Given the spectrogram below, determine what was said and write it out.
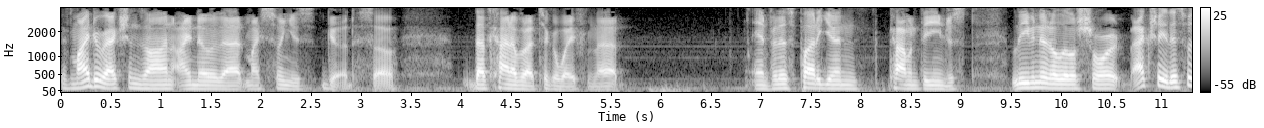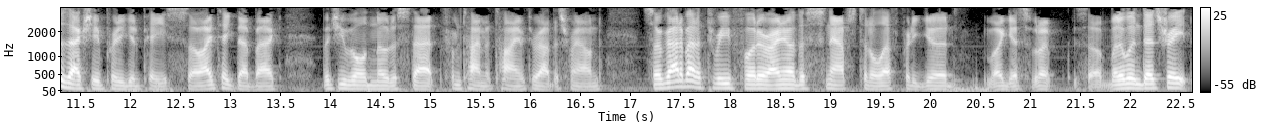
If my direction's on, I know that my swing is good. So that's kind of what I took away from that. And for this putt again, common theme, just leaving it a little short. Actually, this was actually a pretty good pace, so I take that back. But you will notice that from time to time throughout this round. So got about a three footer. I know the snaps to the left pretty good. I guess I, so, but it went dead straight,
